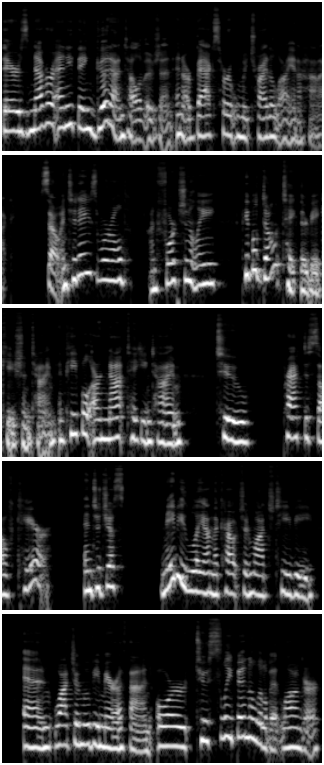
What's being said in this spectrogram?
There's never anything good on television, and our backs hurt when we try to lie in a hammock. So, in today's world, unfortunately, people don't take their vacation time and people are not taking time to practice self care and to just maybe lay on the couch and watch TV and watch a movie marathon or to sleep in a little bit longer.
